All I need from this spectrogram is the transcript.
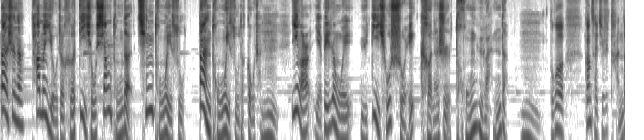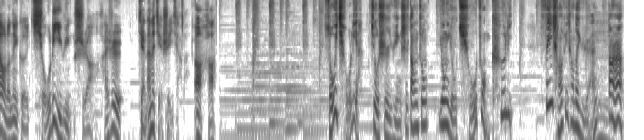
但是呢，它们有着和地球相同的氢同位素、氮同位素的构成，嗯因而也被认为与地球水可能是同源的。嗯。不过刚才其实谈到了那个球粒陨石啊，还是简单的解释一下吧。哦，好。所谓球粒啊，就是陨石当中拥有球状颗粒，非常非常的圆。当然啊，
